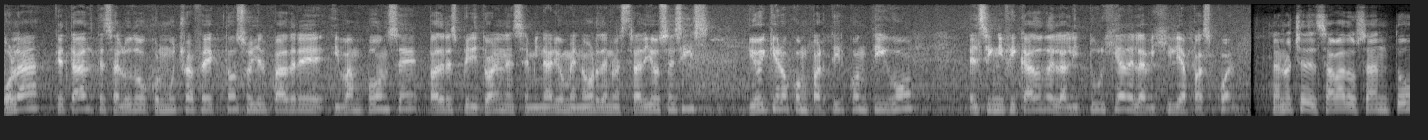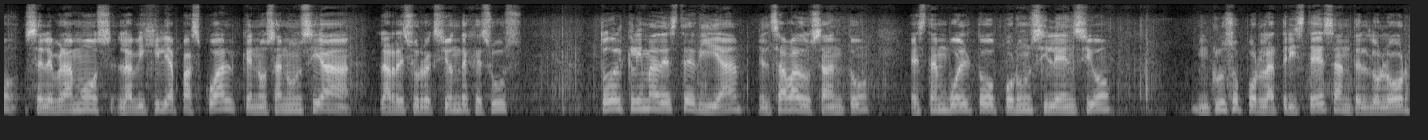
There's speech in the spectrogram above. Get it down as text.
Hola, ¿qué tal? Te saludo con mucho afecto. Soy el padre Iván Ponce, padre espiritual en el Seminario Menor de nuestra diócesis, y hoy quiero compartir contigo el significado de la liturgia de la vigilia pascual. La noche del sábado santo celebramos la vigilia pascual que nos anuncia la resurrección de Jesús. Todo el clima de este día, el sábado santo, está envuelto por un silencio, incluso por la tristeza ante el dolor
